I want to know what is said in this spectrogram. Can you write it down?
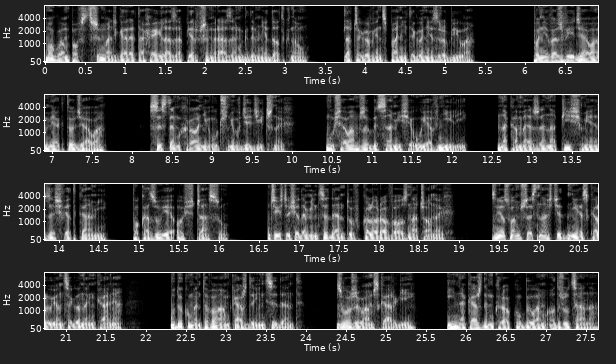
Mogłam powstrzymać Gareta Hale'a za pierwszym razem, gdy mnie dotknął. Dlaczego więc pani tego nie zrobiła? Ponieważ wiedziałam, jak to działa. System chroni uczniów dziedzicznych. Musiałam, żeby sami się ujawnili. Na kamerze, na piśmie, ze świadkami. Pokazuje oś czasu. 37 incydentów kolorowo oznaczonych. Zniosłam 16 dni eskalującego nękania. Udokumentowałam każdy incydent. Złożyłam skargi. I na każdym kroku byłam odrzucana.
